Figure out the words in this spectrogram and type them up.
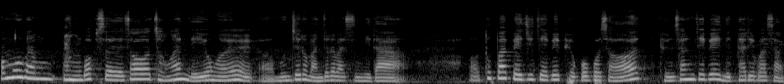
업무 방, 방법서에서 정한 내용을 어, 문제로 만들어 봤습니다. 어, 톱밥 배지 재배 표고버섯, 균상 재배 느타리 버섯,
